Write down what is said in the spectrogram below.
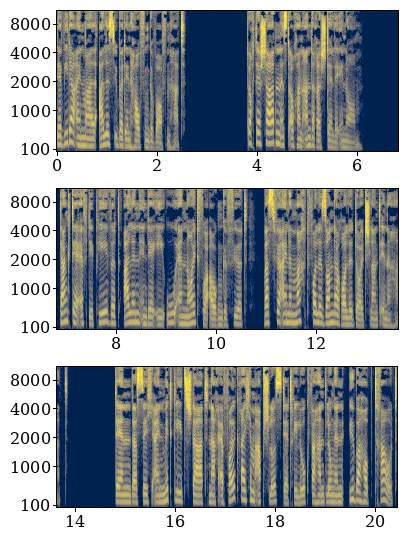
der wieder einmal alles über den Haufen geworfen hat. Doch der Schaden ist auch an anderer Stelle enorm. Dank der FDP wird allen in der EU erneut vor Augen geführt, was für eine machtvolle Sonderrolle Deutschland innehat. Denn dass sich ein Mitgliedsstaat nach erfolgreichem Abschluss der Trilogverhandlungen überhaupt traut,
